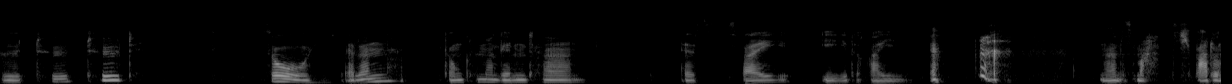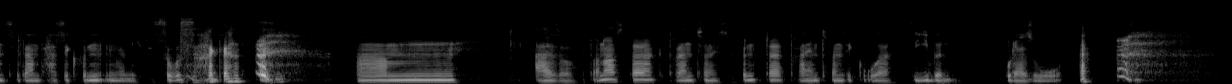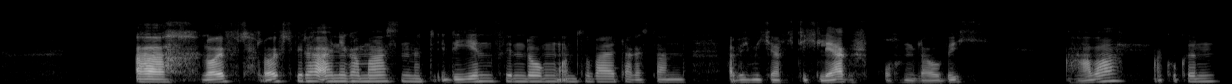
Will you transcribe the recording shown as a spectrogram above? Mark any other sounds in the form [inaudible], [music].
Tüt, tüt, tüt. So, hier ist Ellen. Dunkelmagenta S2E3. [laughs] Na, das macht, spart uns wieder ein paar Sekunden, wenn ich das so [laughs] sage. ähm, also, Donnerstag, 23.05., 23 Uhr 7 oder so. [laughs] Äh, läuft, läuft wieder einigermaßen mit Ideenfindung und so weiter. Gestern habe ich mich ja richtig leer gesprochen, glaube ich. Aber mal gucken.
